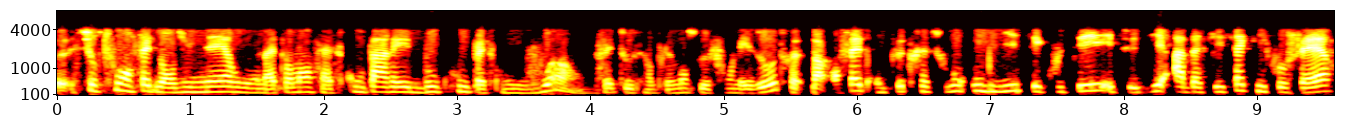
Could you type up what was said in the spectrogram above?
Euh, surtout, en fait, dans une ère où on a tendance à se comparer beaucoup parce qu'on voit, en fait, tout simplement ce que font les autres, bah, en fait, on peut très souvent oublier de s'écouter et de se dire, ah, bah, c'est ça qu'il faut faire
